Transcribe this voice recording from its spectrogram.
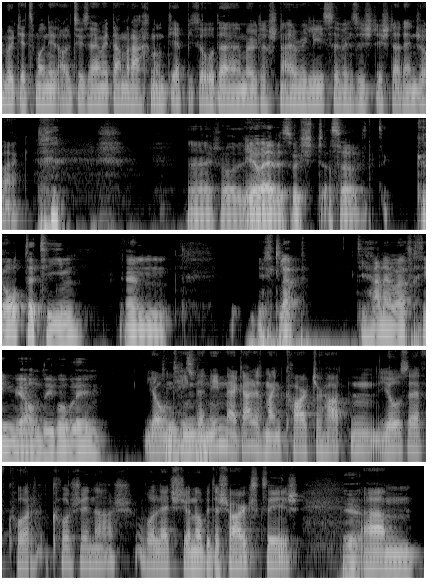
würde ich jetzt mal nicht allzu sehr mit dem rechnen und die Episode möglichst schnell releasen, weil sonst ist der dann schon weg. Ja, voll. Ja. Ja, eben, sonst, also, grotte Team, ähm, ich glaube, die haben auch einfach irgendwie andere Probleme. Ja, und hinten innen, gell? Ich meine, Carter Hutton, Josef Koschenasch, der letztes Jahr noch bei den Sharks war. Ja. Ähm,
